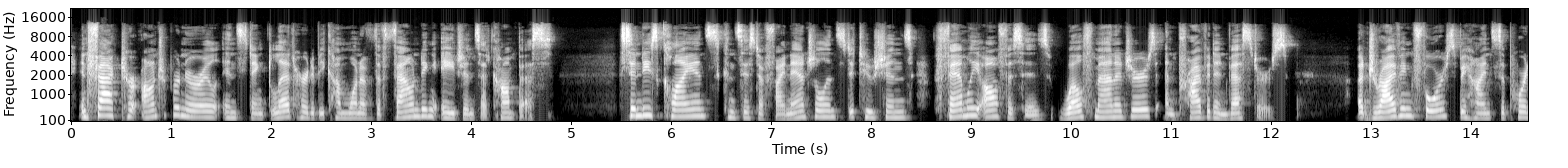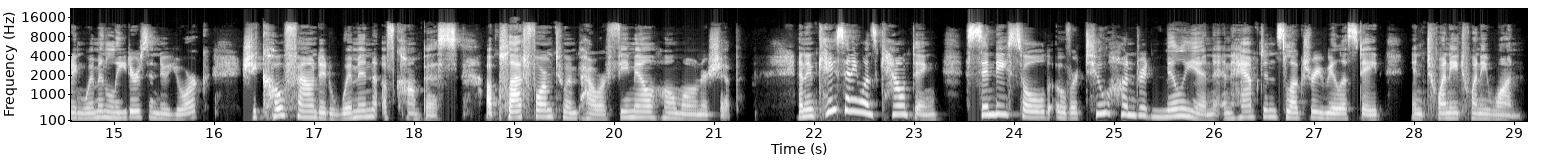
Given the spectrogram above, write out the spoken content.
In fact, her entrepreneurial instinct led her to become one of the founding agents at Compass. Cindy's clients consist of financial institutions, family offices, wealth managers, and private investors. A driving force behind supporting women leaders in New York, she co founded Women of Compass, a platform to empower female home ownership. And in case anyone's counting, Cindy sold over 200 million in Hamptons luxury real estate in 2021.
